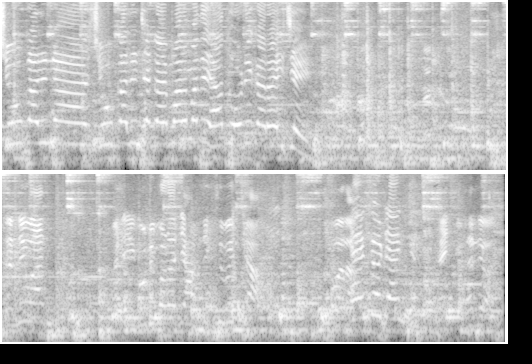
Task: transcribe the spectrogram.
शिवकालीन शिवकालीनच्या टायमामध्ये ह्या तोडी करायचे. धन्यवाद. आणि गुढीपाडवाच्या हार्दिक शुभेच्छा. थँक्यू थँक्यू थँक्यू धन्यवाद.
